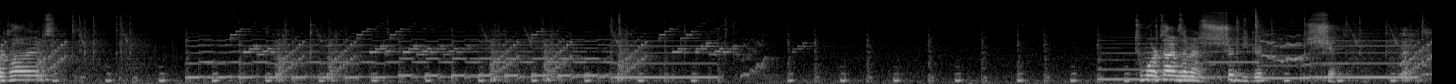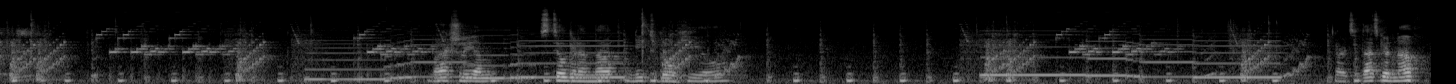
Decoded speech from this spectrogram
More times. Two more times I should be good. Shit. But actually I'm still gonna not need to go heal. Alright, so that's good enough.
